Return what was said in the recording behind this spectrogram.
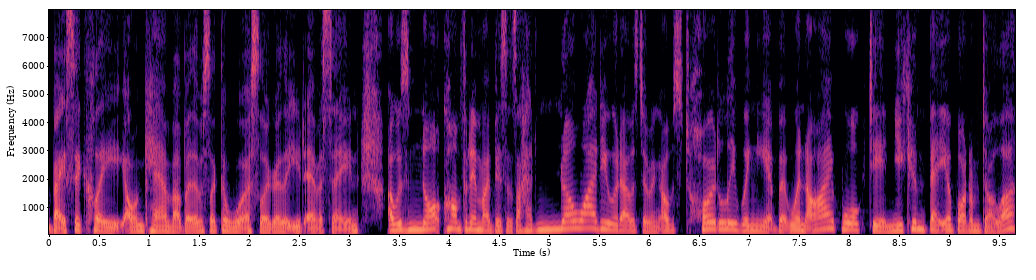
basically on Canva, but it was like the worst logo that you'd ever seen. I was not confident in my business. I had no idea what I was doing. I was totally winging it. But when I walked in, you can bet your bottom dollar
